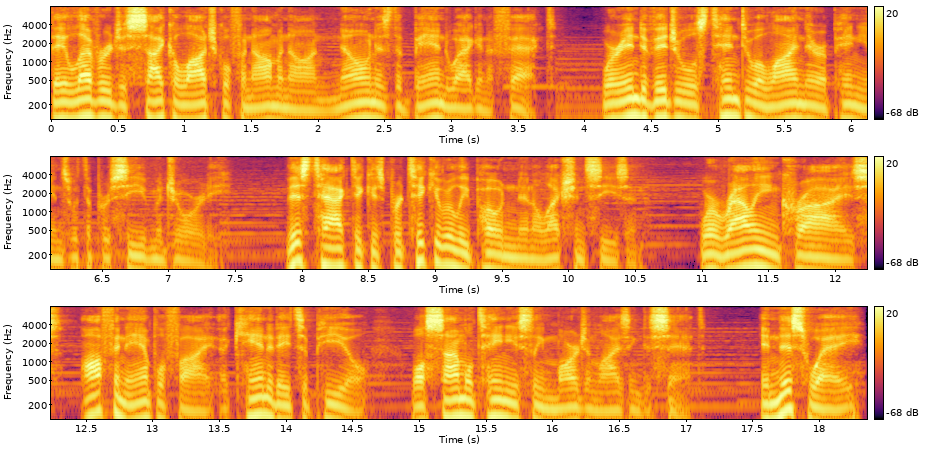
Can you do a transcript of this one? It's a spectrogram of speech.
they leverage a psychological phenomenon known as the bandwagon effect, where individuals tend to align their opinions with the perceived majority. This tactic is particularly potent in election season, where rallying cries often amplify a candidate's appeal while simultaneously marginalizing dissent. In this way,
